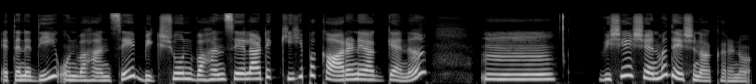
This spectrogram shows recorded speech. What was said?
එතනදී උන්වහන්සේ භික්ෂූන් වහන්සේලාට කිහිප කාරණයක් ගැන විශේෂයෙන්ම දේශනා කරනවා.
